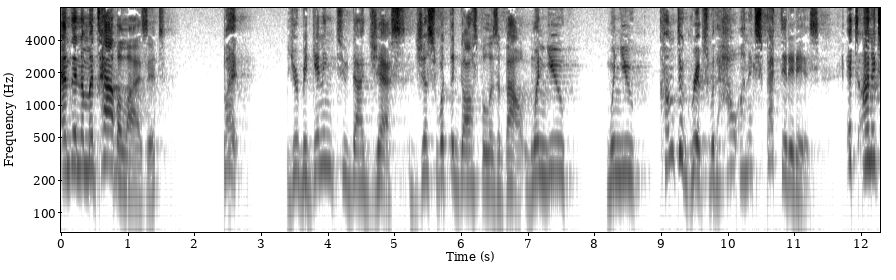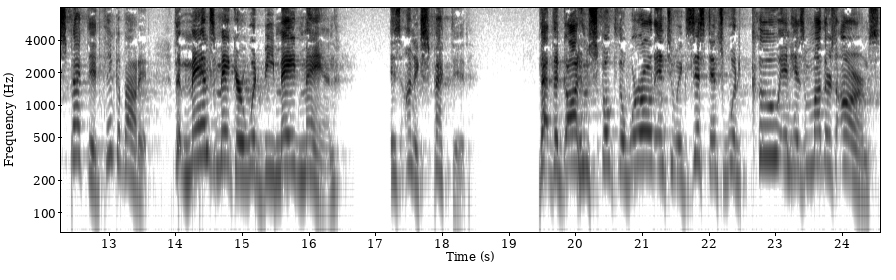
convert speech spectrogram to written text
and then to metabolize it. But you're beginning to digest just what the gospel is about when you when you come to grips with how unexpected it is. It's unexpected. Think about it. That man's maker would be made man is unexpected. That the God who spoke the world into existence would coo in his mother's arms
